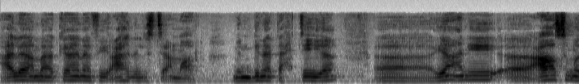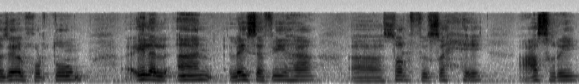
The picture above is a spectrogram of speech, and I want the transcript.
على ما كان في عهد الاستعمار من بنى تحتية يعني عاصمة زي الخرطوم. إلى الآن ليس فيها صرف صحي عصري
